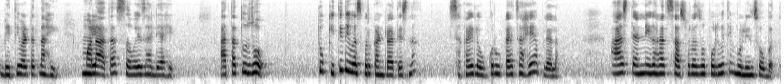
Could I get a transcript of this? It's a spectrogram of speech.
भीती वाटत नाही. मला आता सवय झाली आहे. आता तू झोप. तू किती दिवसभर कंटाळतेस ना? सकाळी लवकर उठायचं आहे आपल्याला. आज त्यांनी घरात सासूला झोपवली होती मुलींसोबत.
